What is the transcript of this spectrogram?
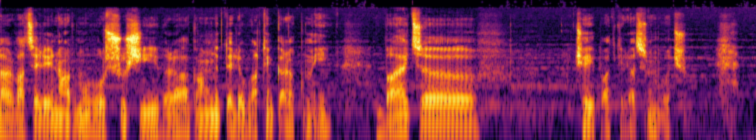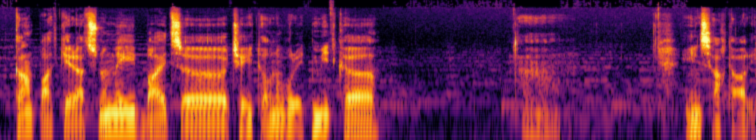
լարված էր այն առումով, որ Շուշիի վրա կանոնը տերով արդեն կարակում էին, բայց չէի պատկերացնում ոչ կամ պատկերացնում էի, բայց չէի թողնում, որ այդ միտքը ինձ հաղթարի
